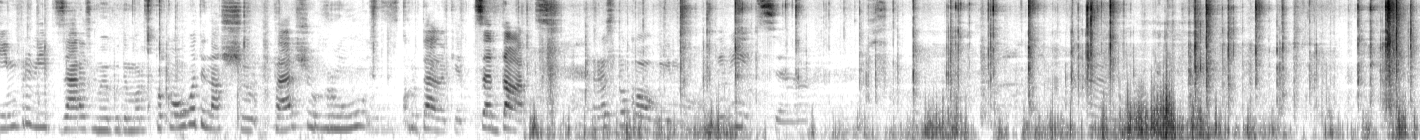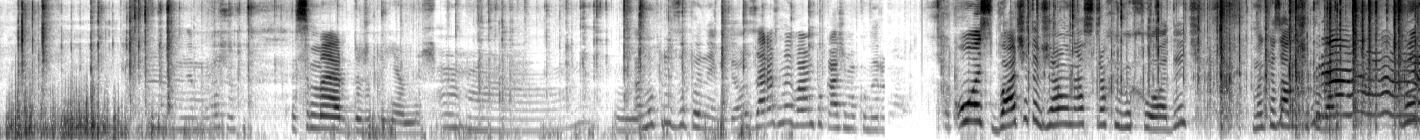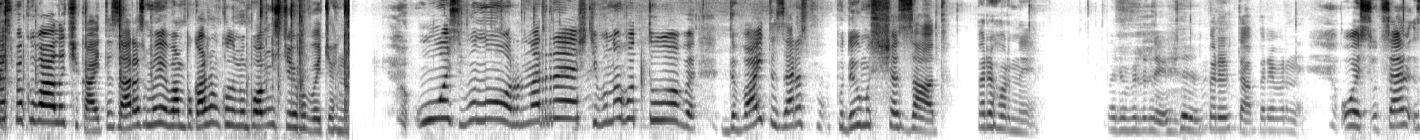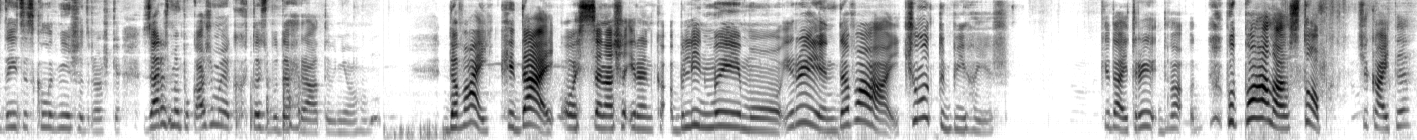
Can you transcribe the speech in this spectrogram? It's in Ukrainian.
Всім привіт! Зараз ми будемо розпаковувати нашу першу гру в крутелики. Це дартс. Розпаковуємо. Дивіться. Не можу. СМР дуже приємний. А ну призупини відео. Зараз ми вам покажемо, коли Ось, бачите, вже у нас трохи виходить. Ми казали, що поверх. Ми розпакували, чекайте. Зараз ми вам покажемо, коли ми повністю його витягнемо. Ось воно, нарешті, воно готове. Давайте зараз по- подивимося ще зад. Перегорни. Переверни. Пере, та, переверни. Ось, оце, здається, складніше трошки. Зараз ми покажемо, як хтось буде грати в нього. Давай, кидай. Ось це наша Іринка. Блін, мимо. Ірин, давай. Чому ти бігаєш? Кидай, три, два. Попала! Стоп! Чекайте.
